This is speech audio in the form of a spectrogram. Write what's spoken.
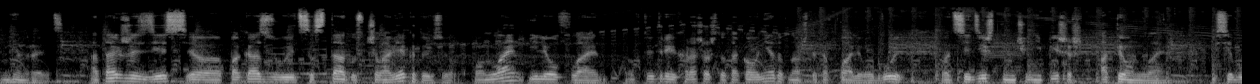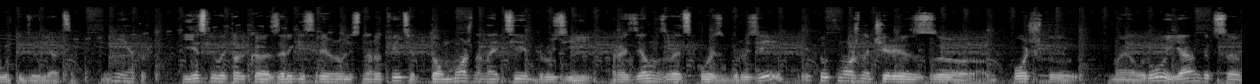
Мне нравится. А также здесь э, показывается статус человека, то есть онлайн или офлайн. Ну, в Твиттере хорошо, что такого нету, потому что это палево будет. Вот сидишь, ты ничего не пишешь, а ты онлайн. И все будут удивляться. Нет. Если вы только зарегистрировались на Рутвите, то можно найти друзей. Раздел называется «Поиск друзей». И тут можно через э, почту Mail.ru, Яндекса,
